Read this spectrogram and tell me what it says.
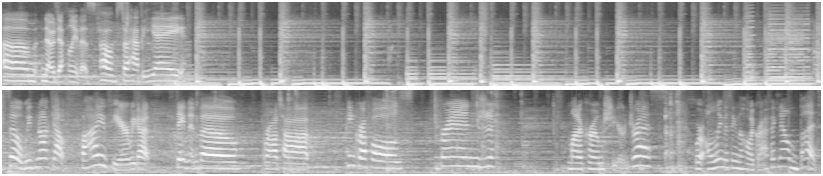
Um, no, definitely this. Oh, I'm so happy, yay. We've knocked out five here. We got statement bow, bra top, pink ruffles, fringe, monochrome sheer dress, we're only missing the holographic now, but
